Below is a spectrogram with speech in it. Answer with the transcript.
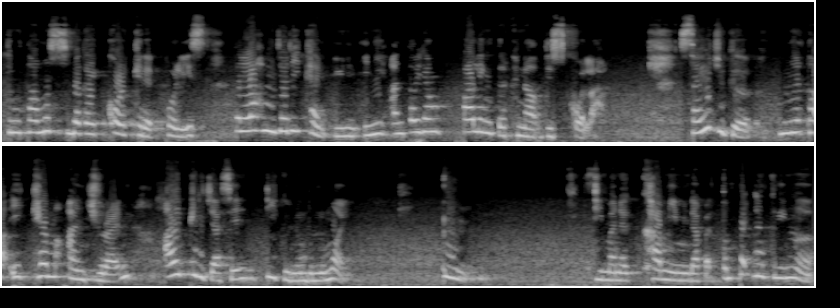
terutama sebagai core cadet polis, telah menjadikan unit ini antara yang paling terkenal di sekolah. Saya juga menyertai kem anjuran IP Jasin di Gunung Berlumut. di mana kami mendapat tempat yang kelima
